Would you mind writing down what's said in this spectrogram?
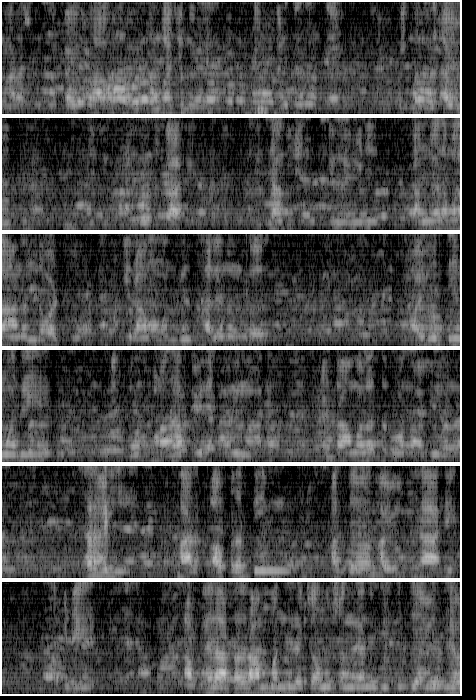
महाराष्ट्रातले काही भाग संभाजीनगर आणि त्यानंतर यूपीमधील अयोध्या जिथली गोष्ट आहे तिथे आम्ही शूट केलं म्हणजे सांगायला मला आनंद वाटतो की राम मंदिर झाल्यानंतर अयोध्येमध्ये चित्रित होणारा हा पहिला सिनेमा आहे याचा आम्हाला सर्वांना अभिमान आहे. आणि फार अप्रतिम असं अयोध्या आहे. म्हणजे आपल्याला आता राम मंदिराच्या अनुषंगाने दिसते की अयोध्या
